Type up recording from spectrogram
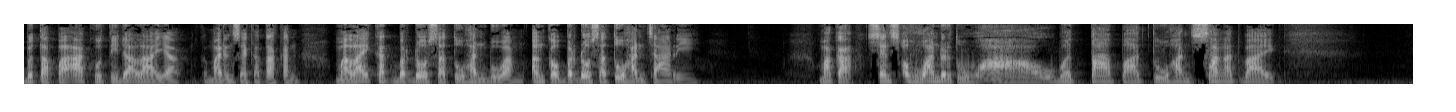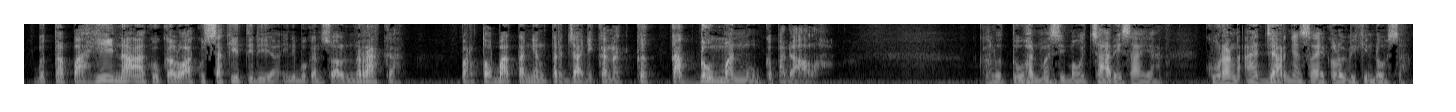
betapa aku tidak layak. Kemarin saya katakan, malaikat berdosa Tuhan buang, engkau berdosa Tuhan cari. Maka sense of wonder itu, wow, betapa Tuhan sangat baik. Betapa hina aku kalau aku sakiti dia. Ini bukan soal neraka. Pertobatan yang terjadi karena kekagumanmu kepada Allah. Kalau Tuhan masih mau cari saya, kurang ajarnya saya kalau bikin dosa.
